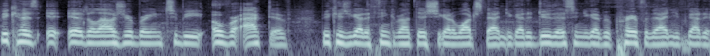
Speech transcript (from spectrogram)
because it, it allows your brain to be overactive because you got to think about this, you got to watch that, and you got to do this, and you got to prepare for that, and you've got to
